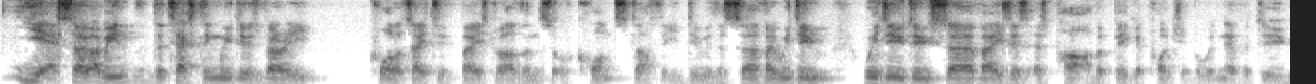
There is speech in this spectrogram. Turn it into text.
Yeah, so I mean, the testing we do is very qualitative based rather than sort of quant stuff that you do with a survey. We do we do do surveys as, as part of a bigger project, but we'd never do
